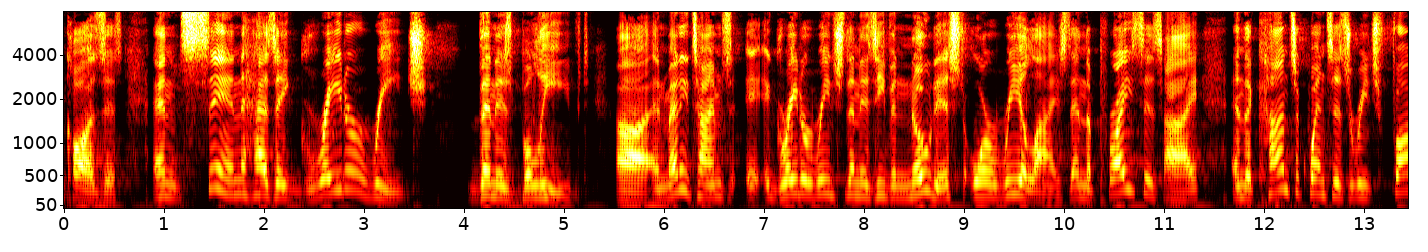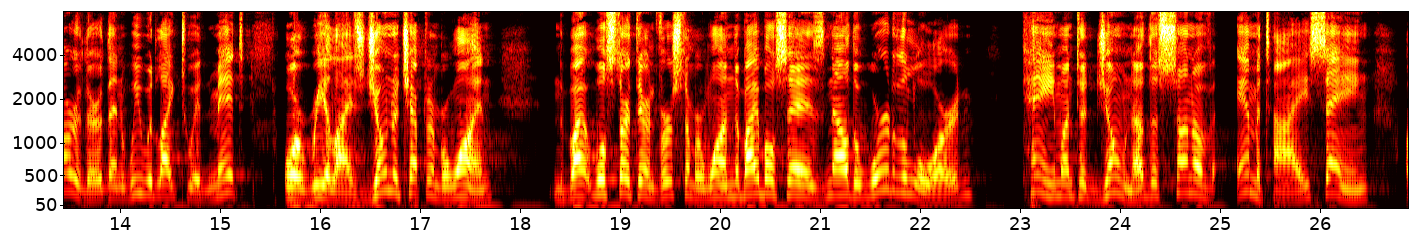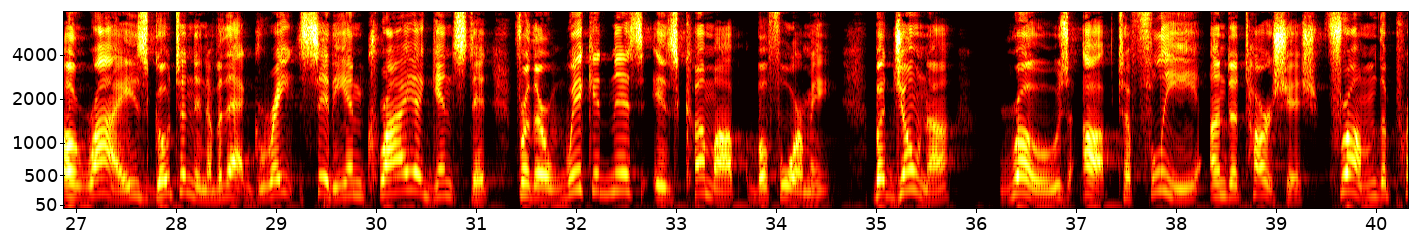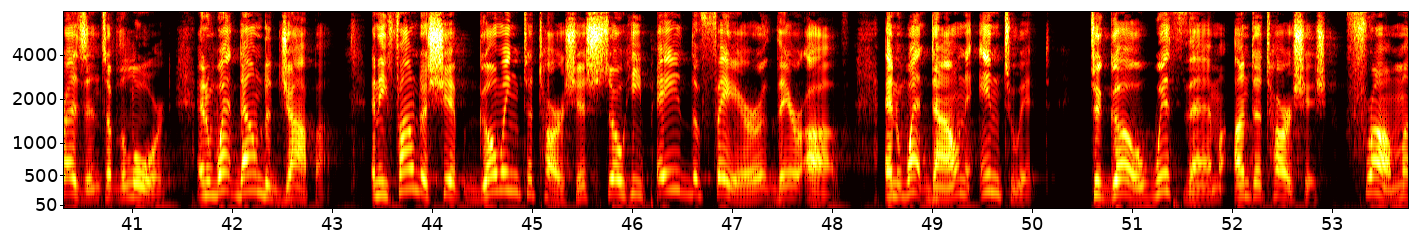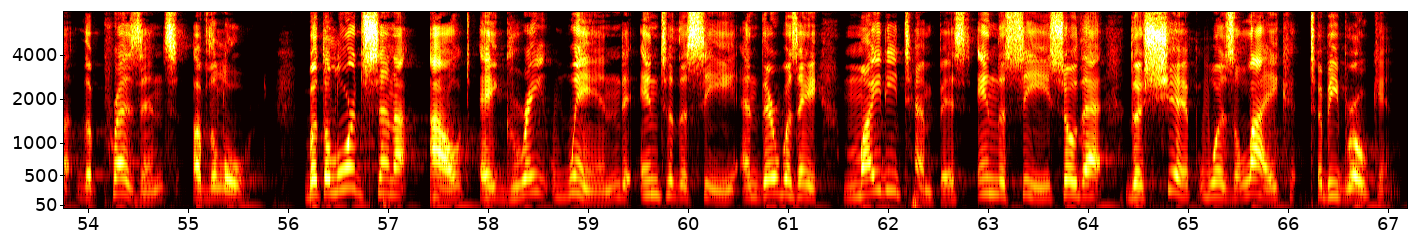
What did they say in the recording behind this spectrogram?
causes, and sin has a greater reach than is believed. Uh, and many times, a greater reach than is even noticed or realized. And the price is high, and the consequences reach farther than we would like to admit or realize. Jonah chapter number one, we'll start there in verse number one. The Bible says, Now the word of the Lord came unto Jonah, the son of Amittai, saying, Arise, go to Nineveh, that great city, and cry against it, for their wickedness is come up before me. But Jonah rose up to flee unto Tarshish from the presence of the Lord, and went down to Joppa. And he found a ship going to Tarshish, so he paid the fare thereof, and went down into it to go with them unto Tarshish from the presence of the Lord. But the Lord sent out a great wind into the sea, and there was a mighty tempest in the sea, so that the ship was like to be broken.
